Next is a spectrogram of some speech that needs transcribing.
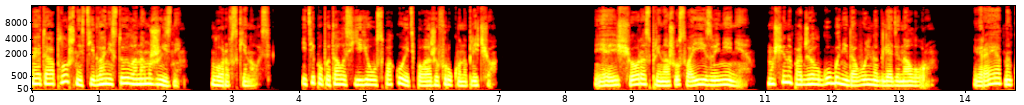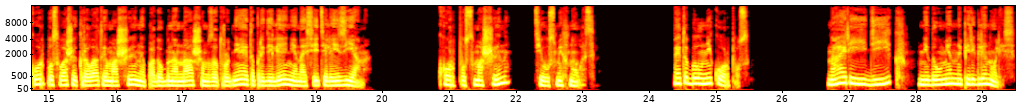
Эта оплошность едва не стоила нам жизни. Лора вскинулась. И Ти попыталась ее успокоить, положив руку на плечо. «Я еще раз приношу свои извинения». Мужчина поджал губы, недовольно глядя на Лору. «Вероятно, корпус вашей крылатой машины, подобно нашим, затрудняет определение носителя изъяна». «Корпус машины?» — Ти усмехнулась. Это был не корпус. Нари и Диик недоуменно переглянулись.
